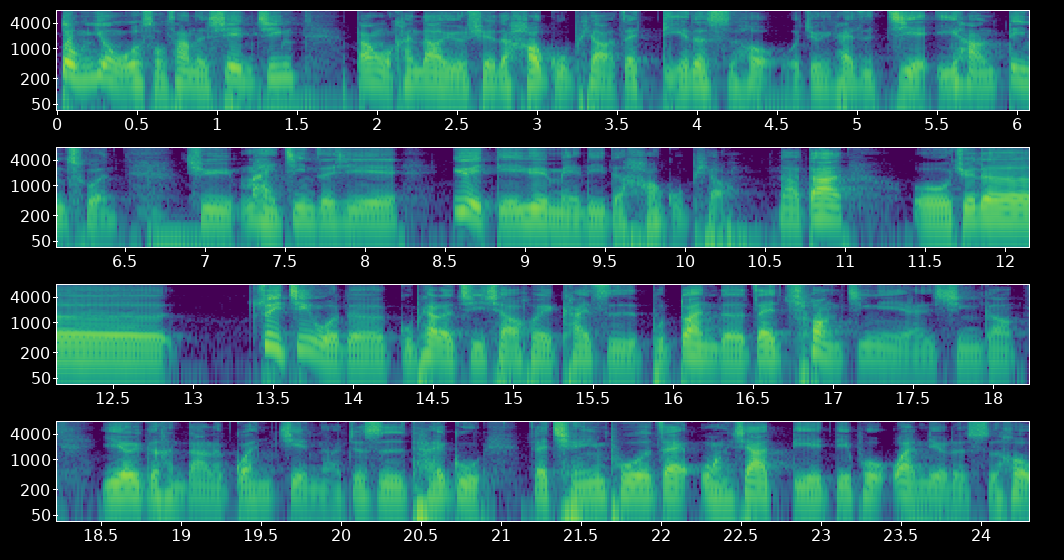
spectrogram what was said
动用我手上的现金。当我看到有些的好股票在跌的时候，我就会开始解银行定存，去买进这些越跌越美丽的好股票。那当然，我觉得。最近我的股票的绩效会开始不断的在创今年以来的新高，也有一个很大的关键呐，就是台股在前一波在往下跌，跌破万六的时候，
